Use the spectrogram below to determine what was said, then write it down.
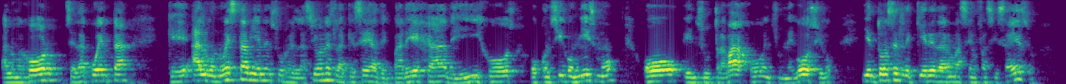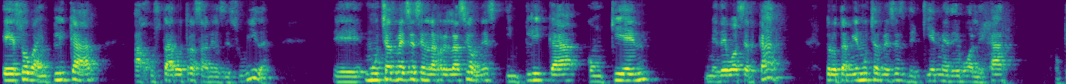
A lo mejor se da cuenta que algo no está bien en sus relaciones, la que sea de pareja, de hijos o consigo mismo o en su trabajo, en su negocio, y entonces le quiere dar más énfasis a eso. Eso va a implicar ajustar otras áreas de su vida. Eh, muchas veces en las relaciones implica con quién me debo acercar, pero también muchas veces de quién me debo alejar, ¿ok?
